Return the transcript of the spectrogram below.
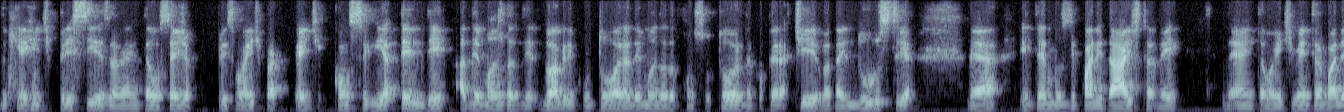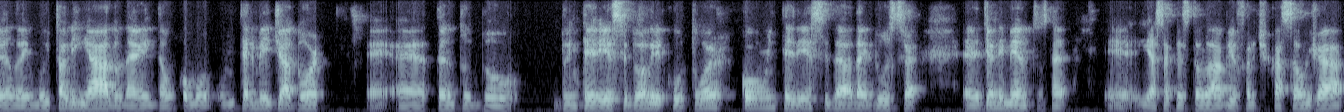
do que a gente precisa, né? Então, ou seja, principalmente para a gente conseguir atender a demanda de, do agricultor, a demanda do consultor, da cooperativa, da indústria, né? Em termos de qualidade também. Né? Então a gente vem trabalhando aí muito alinhado, né? Então como um intermediador é, é, tanto do, do interesse do agricultor com o interesse da, da indústria é, de alimentos, né? É, e essa questão da biofortificação já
